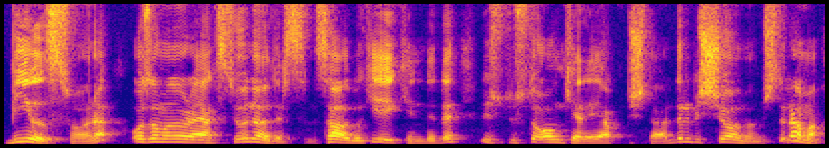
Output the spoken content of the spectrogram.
bir yıl sonra o zaman o reaksiyonu alırsınız. Halbuki ilkinde de üst üste 10 kere yapmışlardır bir şey olmamıştır ama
